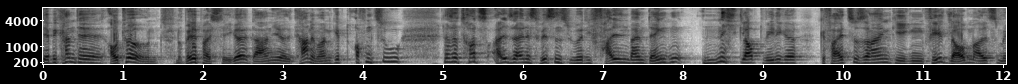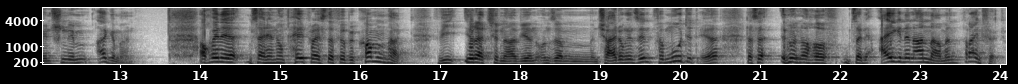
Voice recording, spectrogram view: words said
Der bekannte Autor und Nobelpreisträger Daniel Kahnemann gibt offen zu, dass er trotz all seines Wissens über die Fallen beim Denken nicht glaubt, weniger gefeit zu sein gegen Fehlglauben als Menschen im Allgemeinen. Auch wenn er seinen Nobelpreis dafür bekommen hat, wie irrational wir in unseren Entscheidungen sind, vermutet er, dass er immer noch auf seine eigenen Annahmen reinfällt.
